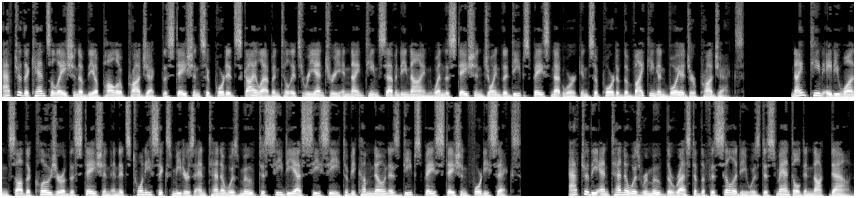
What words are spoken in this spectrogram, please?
After the cancellation of the Apollo project the station supported Skylab until its re-entry in 1979 when the station joined the Deep Space Network in support of the Viking and Voyager projects. 1981 saw the closure of the station and its 26 meters antenna was moved to CDSCC to become known as Deep Space Station 46. After the antenna was removed the rest of the facility was dismantled and knocked down.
